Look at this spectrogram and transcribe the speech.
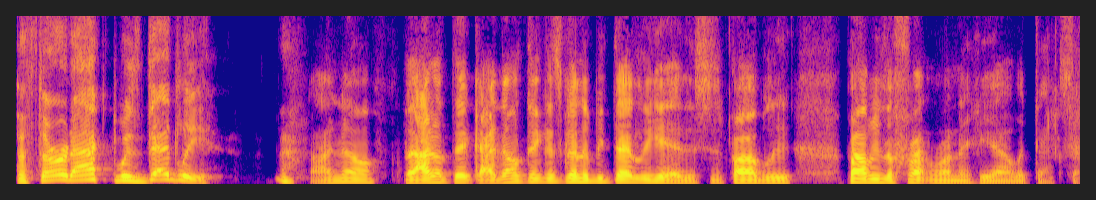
The third act was deadly. I know, but I don't think I don't think it's gonna be deadly here. This is probably probably the front runner here. I would think so.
